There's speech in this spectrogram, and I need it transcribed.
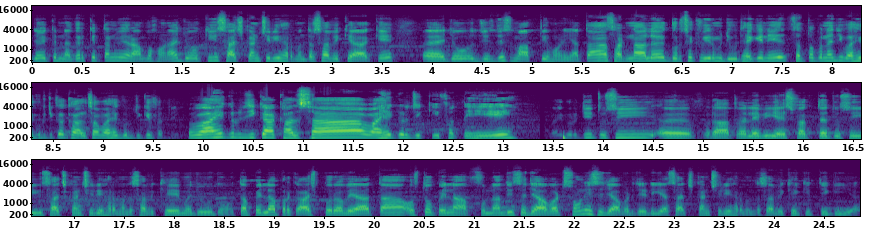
ਜੋ ਇੱਕ ਨਗਰ ਕੀਰਤਨ ਵੀ ਆਰੰਭ ਹੋਣਾ ਜੋ ਕਿ ਸੱਚਖੰਡ ਸ੍ਰੀ ਹਰਮੰਦਰ ਸਾਹਿਬ ਵਿਖੇ ਆ ਕੇ ਅ, ਜੋ ਜਿਸ ਦੀ ਸਮਾਪਤੀ ਹੋਣੀ ਆ। ਤਾਂ ਸਾਡੇ ਨਾਲ ਗੁਰਸਿੱਖ ਵੀਰ ਮੌਜੂਦ ਹੈਗੇ ਨੇ। ਸਭ ਤੋਂ ਪਹਿਲਾਂ ਜੀ ਵਾਹਿਗੁਰੂ ਜੀ ਕਾ ਖਾਲਸਾ ਵਾਹਿਗੁਰੂ ਜੀ ਕੀ ਫਤਿਹ। ਵਾਹਿਗੁਰੂ ਜੀ ਕਾ ਖਾਲਸਾ ਵਾਹਿਗੁਰੂ ਜੀ ਕੀ ਫਤਿਹ। ਵਾਹਿਗੁਰੂ ਜੀ, ਤੁਸੀਂ ਰਾਤ ਵੇਲੇ ਵੀ ਇਸ ਵਕਤ ਤੁਸੀਂ ਸੱਚਖੰਡ ਸ੍ਰੀ ਹਰਮੰਦਰ ਸਾਹਿਬ ਵਿਖੇ ਮੌਜੂਦ ਹੋ। ਤਾਂ ਪਹਿਲਾ ਪ੍ਰਕਾਸ਼ ਪੁਰਬ ਆ ਤਾਂ ਉਸ ਤੋਂ ਪਹਿਲਾਂ ਫੁੱਲਾਂ ਦੀ ਸਜਾਵਟ, ਸੋਹਣੀ ਸਜਾਵਟ ਜਿਹੜੀ ਆ ਸੱਚਖੰਡ ਸ੍ਰੀ ਹਰਮੰਦਰ ਸਾਹਿਬ ਵਿਖੇ ਕੀਤੀ ਗਈ ਆ।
